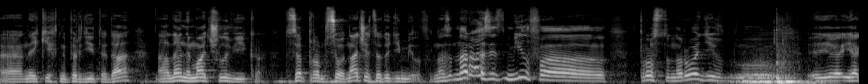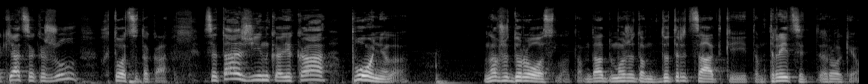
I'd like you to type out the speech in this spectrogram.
е, на яких не пердіти, да? але нема чоловіка. Це прям все, наче це тоді мілфа. Наразі мілфа просто народів, як я це кажу, хто це така? Це та жінка, яка поняла. Вона вже доросла, там, да, може там до 30-ки, там 30 років.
